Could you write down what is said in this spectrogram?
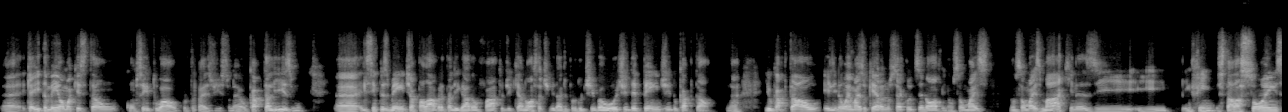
é, que aí também é uma questão conceitual por trás disso, né? O capitalismo, é, ele simplesmente a palavra está ligada ao fato de que a nossa atividade produtiva hoje depende do capital, né? E o capital ele não é mais o que era no século XIX. Não são mais não são mais máquinas e, e, enfim, instalações.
